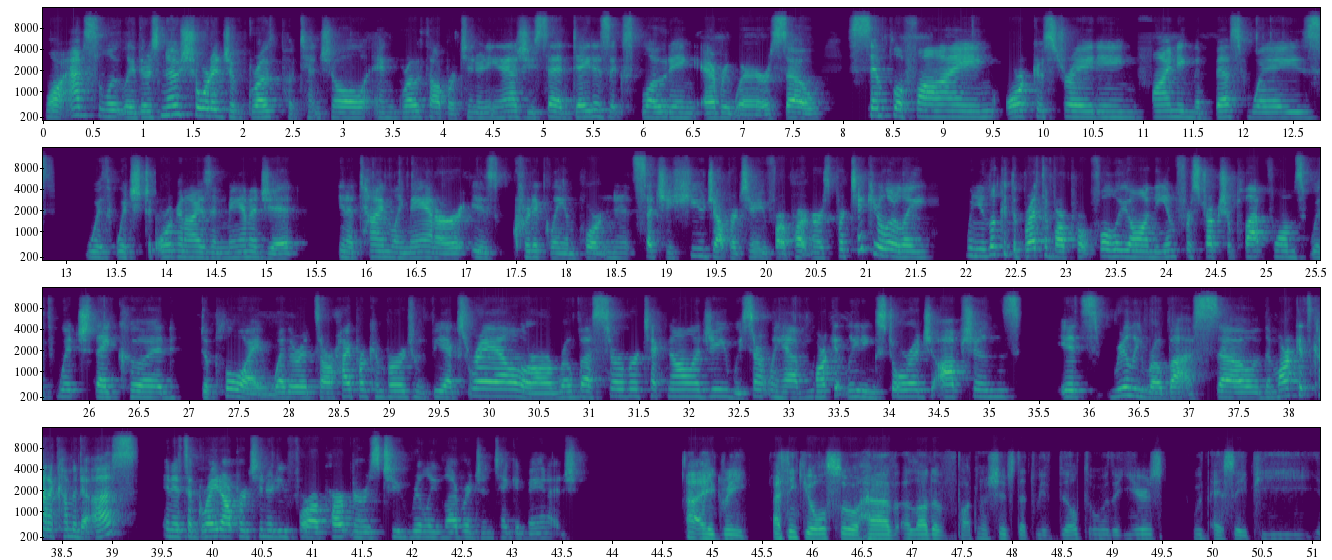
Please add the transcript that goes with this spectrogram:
Well, absolutely. There's no shortage of growth potential and growth opportunity. And as you said, data is exploding everywhere. So simplifying, orchestrating, finding the best ways with which to organize and manage it in a timely manner is critically important. And it's such a huge opportunity for our partners, particularly when you look at the breadth of our portfolio on the infrastructure platforms with which they could deploy, whether it's our hyperconverge with VxRail or our robust server technology. We certainly have market leading storage options. It's really robust. So the market's kind of coming to us, and it's a great opportunity for our partners to really leverage and take advantage. I agree. I think you also have a lot of partnerships that we've built over the years with SAP,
